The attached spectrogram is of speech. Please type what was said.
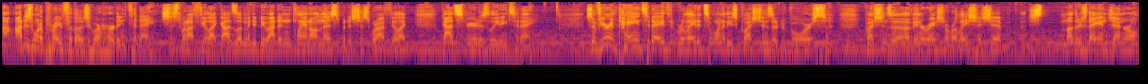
I, I just want to pray for those who are hurting today. It's just what I feel like God's led me to do. I didn't plan on this, but it's just what I feel like God's Spirit is leading today. So if you're in pain today related to one of these questions, or divorce, questions of interracial relationship, just Mother's Day in general,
